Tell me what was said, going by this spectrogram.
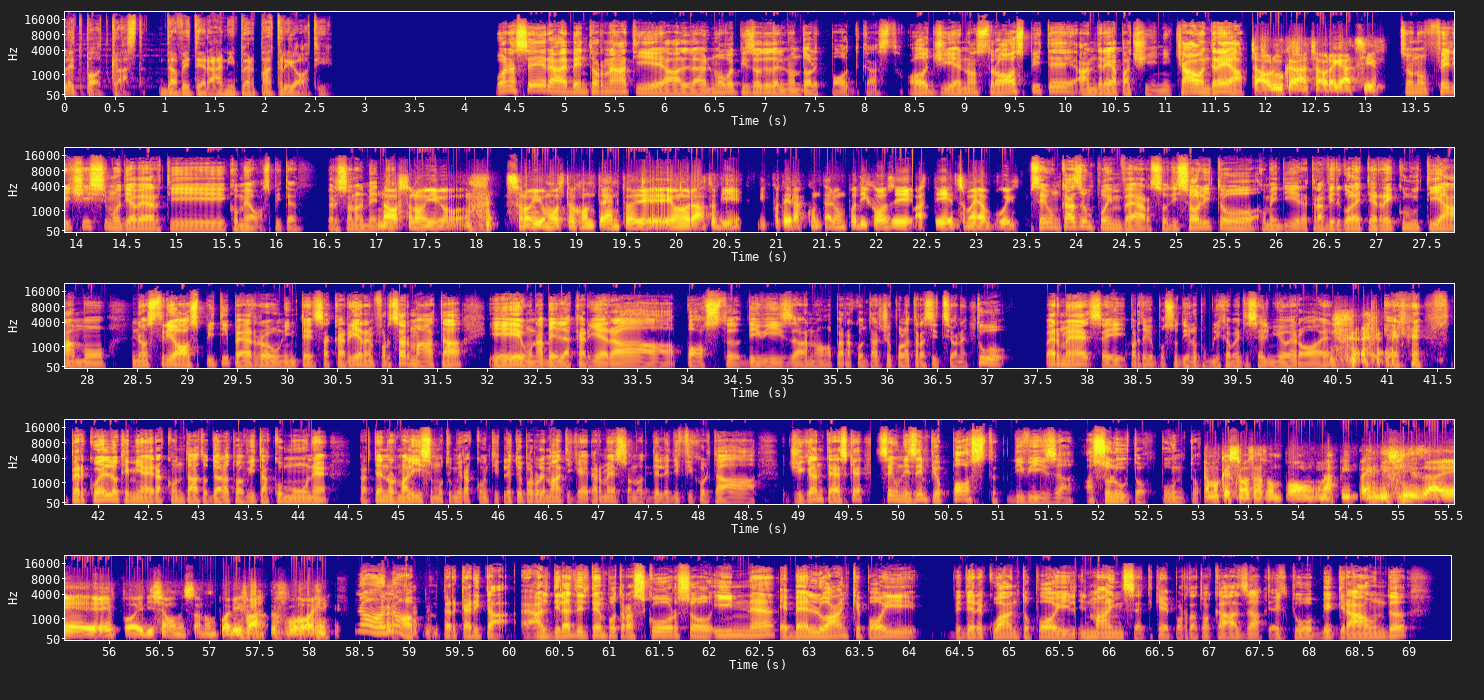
Dolet Podcast, da veterani per patrioti. Buonasera e bentornati al nuovo episodio del Non Dolet Podcast. Oggi è nostro ospite Andrea Pacini. Ciao Andrea. Ciao Luca, ciao ragazzi. Sono felicissimo di averti come ospite personalmente? No, sono io, sono io molto contento e onorato di, di, poter raccontare un po' di cose a te, insomma, e a voi. Sei un caso un po' inverso. Di solito, come dire, tra virgolette, reclutiamo i nostri ospiti per un'intensa carriera in Forza Armata e una bella carriera post divisa, no? Per raccontarci un po' la transizione. Tu per me sei, a parte che posso dirlo pubblicamente, sei il mio eroe, per quello che mi hai raccontato della tua vita comune per te è normalissimo, tu mi racconti le tue problematiche, per me sono delle difficoltà gigantesche. Sei un esempio post divisa, assoluto, punto. Diciamo che sono stato un po' una pippa in divisa e, e poi diciamo mi sono un po' rifatto fuori. No, no, per carità, al di là del tempo trascorso in, è bello anche poi vedere quanto poi il mindset che hai portato a casa e il tuo background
